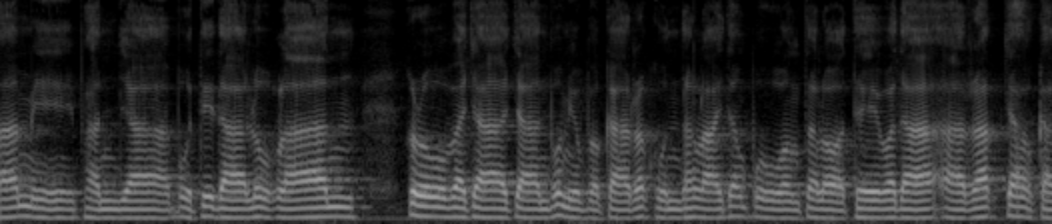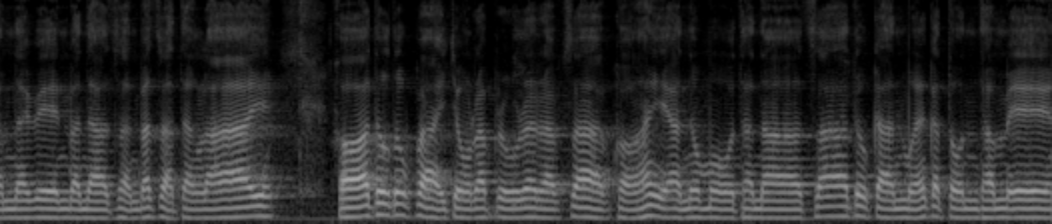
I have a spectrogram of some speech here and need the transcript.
ามีพัญญาบุตรธิดาลูกหลาน ครูบาอาจารย์ผู้มีอุปการะคุณทั้งหลายทั้งปวง ตลอดเทวดาอารักษ์เจ้ากรรมนายเวรบรรดาสรรพสัตว์ทั้งหลาย ขอทุกๆฝ่ายจงรับรู้และรับทราบ ขอให้อนุโมทนาสาธุการเหมือนกับตนทำเอง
